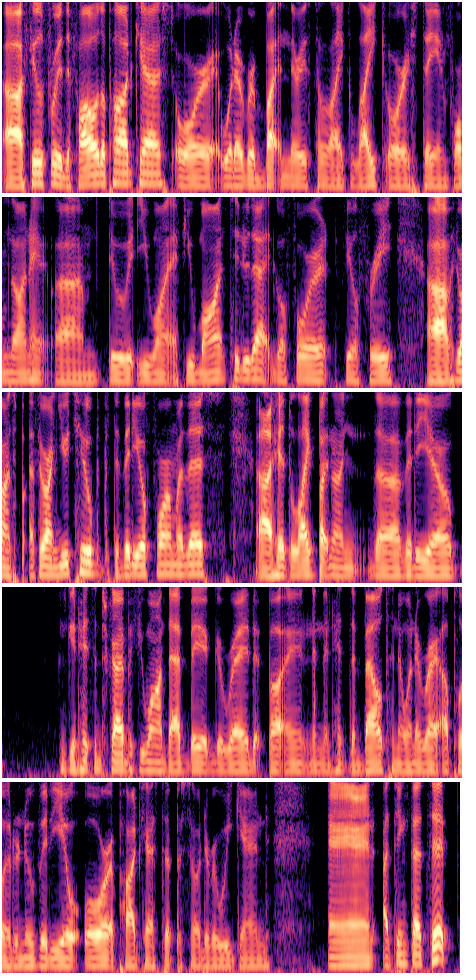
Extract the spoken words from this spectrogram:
uh, feel free to follow the podcast or whatever button there is to like like or stay informed on it. Um, do what you want if you want to do that. Go for it. Feel free. Uh, if you're on if you're on YouTube, put the video form of this, uh, hit the like button on the video you can hit subscribe if you want that big red button, and then hit the bell to know whenever I upload a new video or a podcast episode every weekend. And I think that's it.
